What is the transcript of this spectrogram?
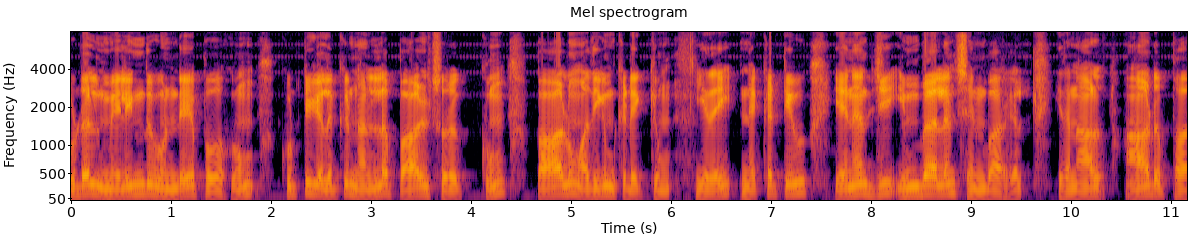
உடல் மெலிந்து கொண்டே போகும். குட்டிகளுக்கு நல்ல பால் சுரக்கும் பாலும் அதிகம் கிடைக்கும். இதை நெகட்டிவ் எனர்ஜி இம்பேலன்ஸ் என்பார்கள். இதனால் ஆடு ப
